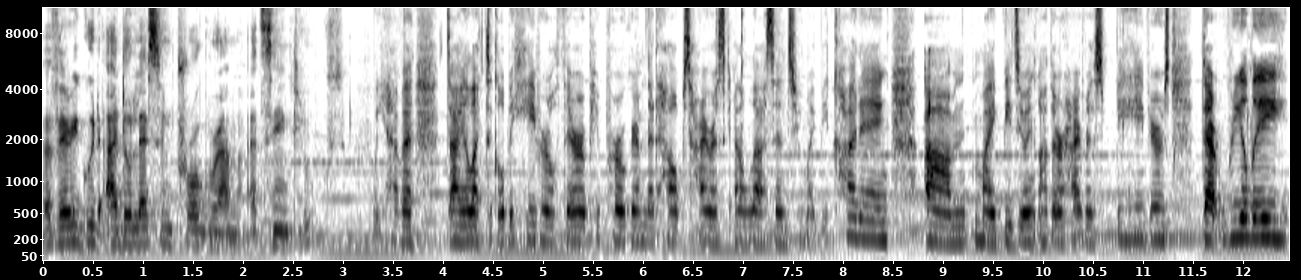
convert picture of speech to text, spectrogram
a very good adolescent program at St. Luke's. We have a dialectical behavioral therapy program that helps high-risk adolescents who might be cutting, um, might be doing other high-risk behaviors that really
